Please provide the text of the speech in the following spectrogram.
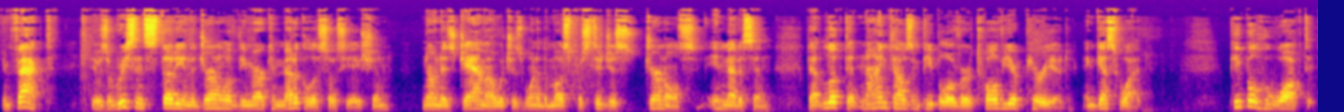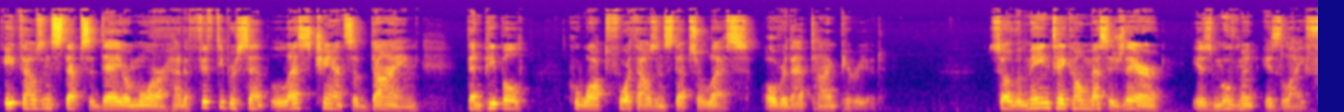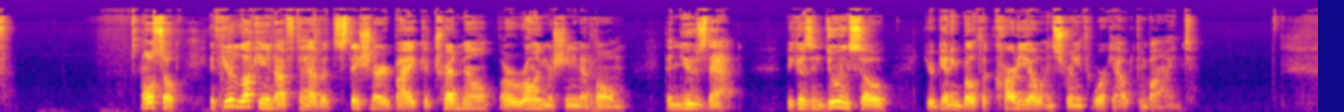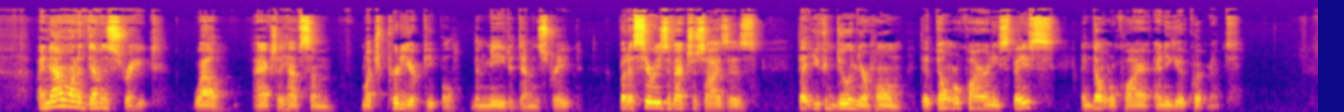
In fact, there was a recent study in the Journal of the American Medical Association, known as JAMA, which is one of the most prestigious journals in medicine, that looked at 9,000 people over a 12 year period. And guess what? People who walked 8,000 steps a day or more had a 50% less chance of dying than people who walked 4,000 steps or less over that time period. So the main take home message there is movement is life. Also, if you're lucky enough to have a stationary bike, a treadmill, or a rowing machine at home, then use that. Because in doing so, you're getting both a cardio and strength workout combined. I now want to demonstrate, well, I actually have some much prettier people than me to demonstrate, but a series of exercises that you can do in your home that don't require any space and don't require any equipment.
